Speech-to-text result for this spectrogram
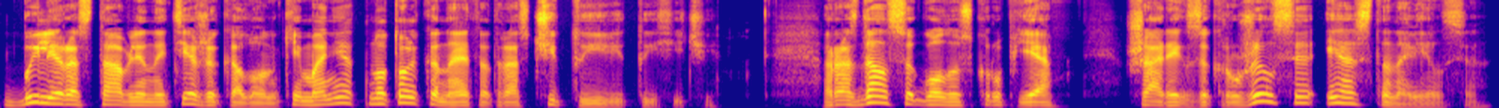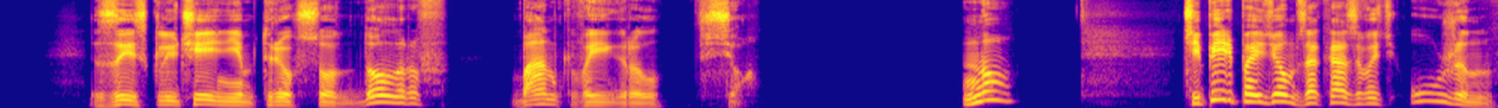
Были расставлены те же колонки монет, но только на этот раз четыре тысячи. Раздался голос крупье. Шарик закружился и остановился. За исключением 300 долларов банк выиграл все. «Ну, теперь пойдем заказывать ужин»,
